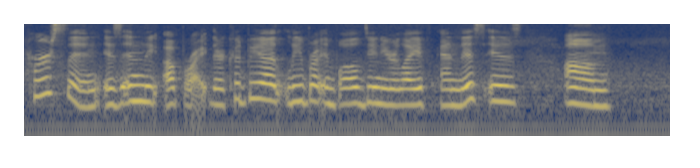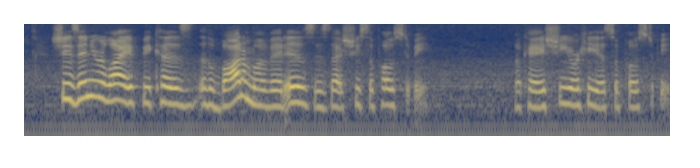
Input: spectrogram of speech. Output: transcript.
person is in the upright. There could be a Libra involved in your life, and this is, um, she's in your life because the bottom of it is, is that she's supposed to be. Okay, she or he is supposed to be.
